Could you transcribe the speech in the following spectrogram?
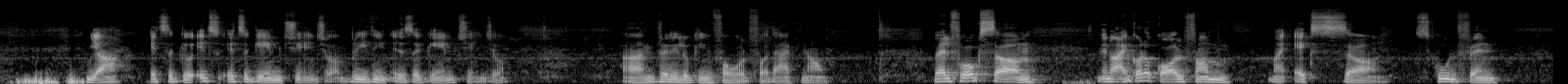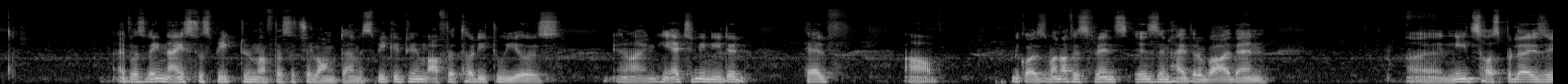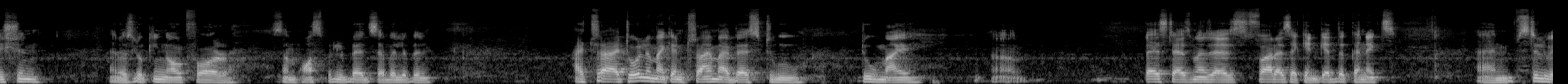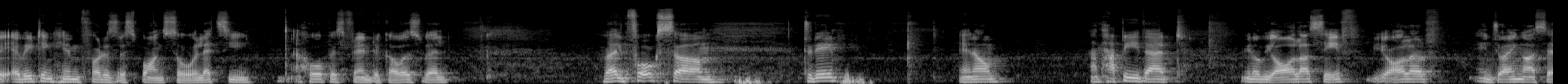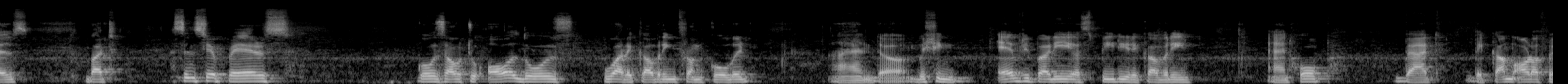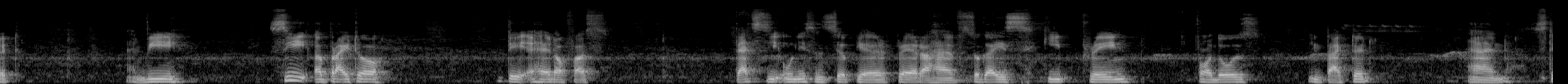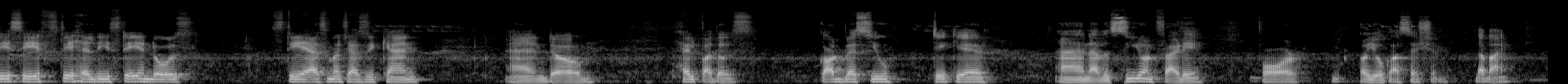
yeah it's a it's it's a game changer. Breathing is a game changer. I'm really looking forward for that now. Well folks um, you know i got a call from my ex uh, school friend. It was very nice to speak to him after such a long time. Speaking to him after 32 years you know and he actually needed help uh, because one of his friends is in Hyderabad and uh, needs hospitalization and was looking out for some hospital beds available. I try. I told him I can try my best to do my uh, best as much as far as I can get the connects, and still awaiting him for his response. So let's see I hope his friend recovers well. Well, folks, um, today, you know, I'm happy that you know we all are safe. We all are enjoying ourselves, but sincere prayers goes out to all those who are recovering from COVID and uh, wishing everybody a speedy recovery and hope that they come out of it and we see a brighter day ahead of us. That's the only sincere prayer, prayer I have. So, guys, keep praying for those impacted and stay safe, stay healthy, stay indoors, stay as much as you can, and um, help others. God bless you. Take care, and I will see you on Friday for a yoga session. Bye bye.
